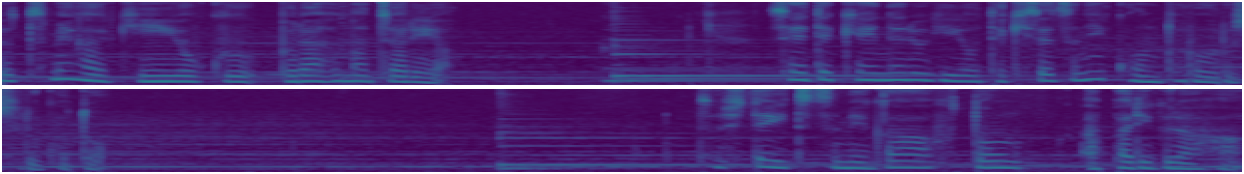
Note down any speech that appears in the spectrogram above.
4つ目が禁欲ブラフマチャリア。性的エネルギーを適切にコントロールすること。そして5つ目が布団アパリグラハ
